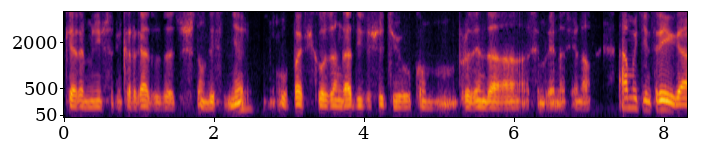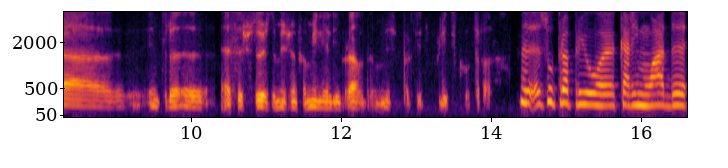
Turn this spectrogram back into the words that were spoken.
que era ministro encarregado da gestão desse dinheiro, o pai ficou zangado e destituiu como presidente da Assembleia Nacional. Há muita intriga entre essas pessoas da mesma família liberal, do mesmo partido político outrora. Mas o próprio eh, Karim Ouad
